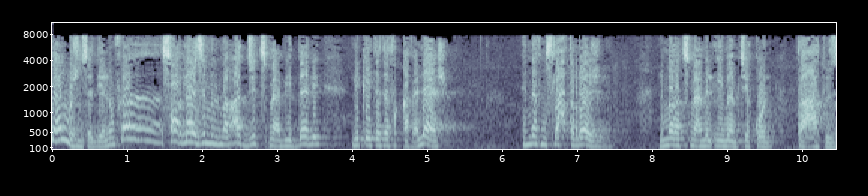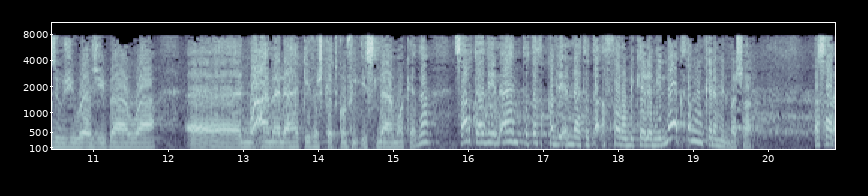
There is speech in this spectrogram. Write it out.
النساء ديالهم فصار لازم المرأة تجي تسمع بيدها لكي تتثقف. علاش؟ إن في مصلحة الرجل لما تسمع من الإمام تيقول طاعة الزوج واجبة والمعاملة كيفاش كتكون في الإسلام وكذا. صارت هذه الآن تتثقف لأنها تتأثر بكلام الله أكثر من كلام البشر. فصار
